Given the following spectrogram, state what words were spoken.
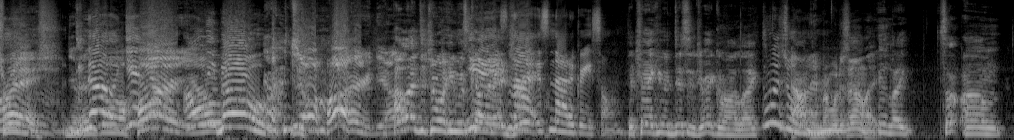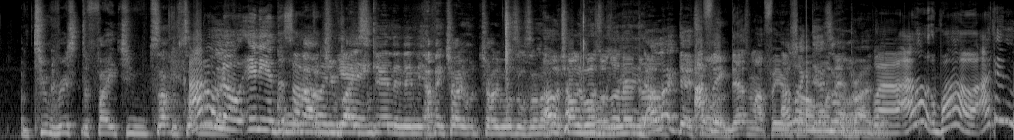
Trash. Yo, No, that yeah, joint hard, no, only- yo. No. That joint hard, yo. I like the joint he was Yeah, coming at it's Drake. It's not a great song. the track he was dissing Drake on. Like. Which I don't even remember what it sounded like. It's like some, um, I'm too rich to fight you. Something. something I don't like, know any of the cool songs out on you Yay. light skinned, and then I think Charlie Charlie Wilson was on. Oh, Charlie Wilson was oh, on that. yeah. joint? I like that Song. I think that's my favorite like song that on that project. Wow, I don't. Wow, I didn't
